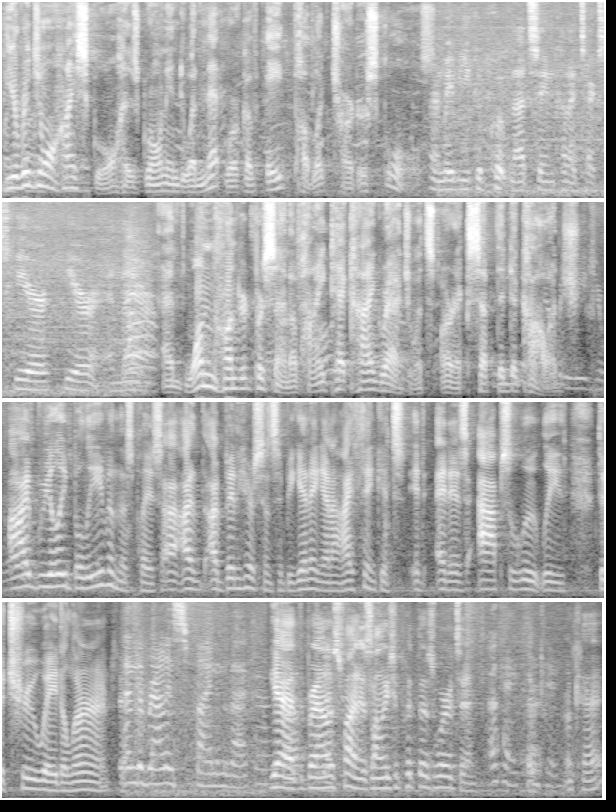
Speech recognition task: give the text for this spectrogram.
The original high school has grown into a network of eight public charter schools. And maybe you could put that same kind of text here, here, and there. And 100% of high-tech high graduates are accepted to college. I really believe in this place. I, I, I've been here since the beginning, and I think it's it, it is absolutely the true way to learn. And the brown is fine in the background? Yeah, the brown is fine as long as you put those words in. Okay, okay. Okay.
